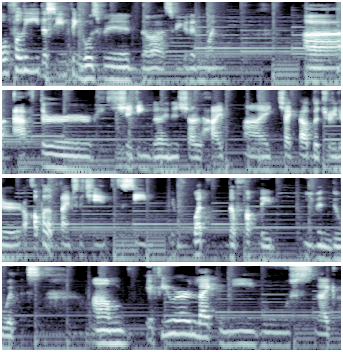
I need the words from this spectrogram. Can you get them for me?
hopefully the same thing goes with the uh, Suikoden 1 uh, after shaking the initial hype I checked out the trailer a couple of times to see, to see if, what the fuck they even do with this um, if you're like me who's like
